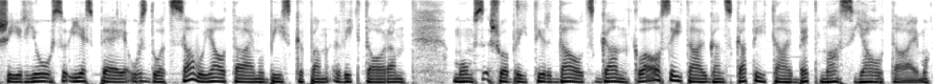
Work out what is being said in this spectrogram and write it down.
Šī ir jūsu iespēja uzdot savu jautājumu biskupam Viktoram. Mums šobrīd ir daudz gan klausītāju, gan skatītāju, bet maz jautājumu.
